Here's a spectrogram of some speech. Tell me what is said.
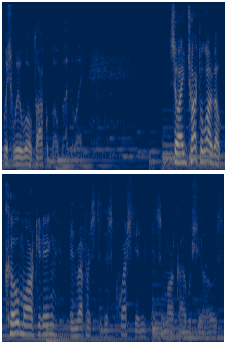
which we will talk about, by the way. So I talked a lot about co-marketing in reference to this question in some archival shows,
